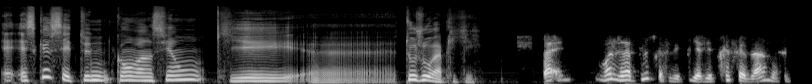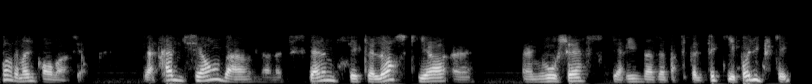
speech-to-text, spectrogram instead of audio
Est-ce que c'est une convention qui est euh, toujours appliquée? Ben, moi, je dirais plus qu'il y a des précédents, mais c'est pas vraiment une convention. La tradition dans, dans notre système, c'est que lorsqu'il y a un, un, nouveau chef qui arrive dans un parti politique qui n'est pas député,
